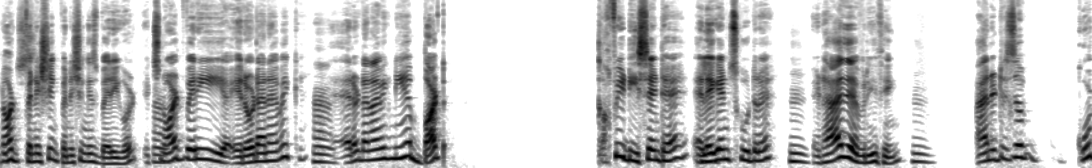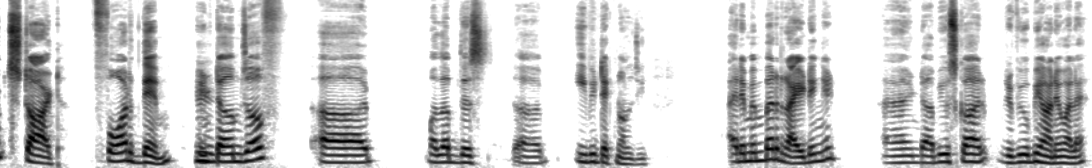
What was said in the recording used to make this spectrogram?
not finishing finishing is very good it's हाँ. नॉट वेरी एरोडायनामिक हाँ. एरोडायनामिक नहीं है बट काफ़ी डिसेंट है एलिगेंट स्कूटर है Hmm. इट हैज़ एवरीथिंग Hmm. and it is a good start for them in terms of मतलब this E V technology I remember riding it and अभी उसका रिव्यू भी आने वाला है।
